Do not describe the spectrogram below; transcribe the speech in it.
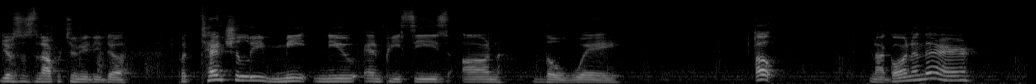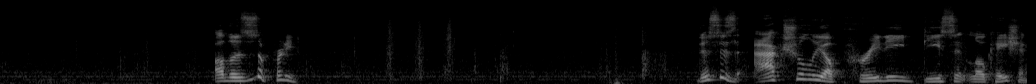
Gives us an opportunity to potentially meet new NPCs on the way. Oh, not going in there. Although this is a pretty... This is actually a pretty decent location.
